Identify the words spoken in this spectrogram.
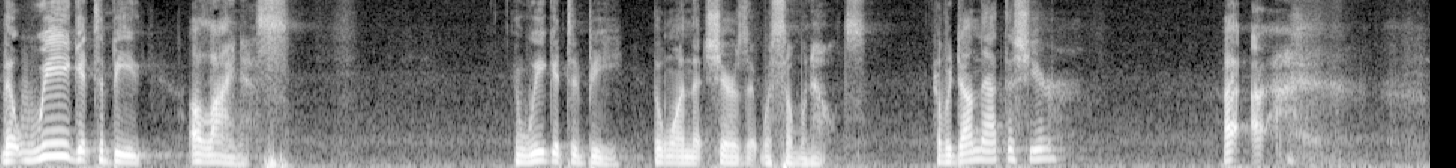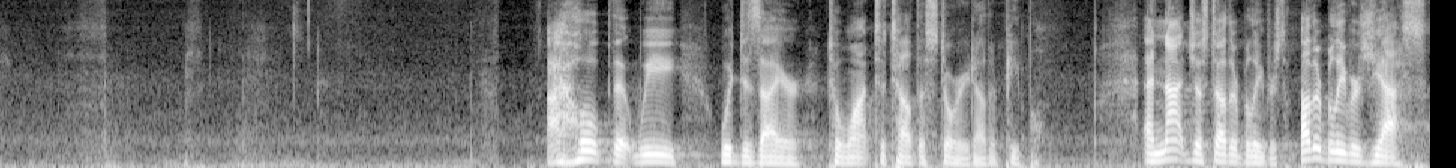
That we get to be a and we get to be the one that shares it with someone else. Have we done that this year? I, I, I hope that we would desire to want to tell the story to other people. And not just other believers. Other believers, yes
